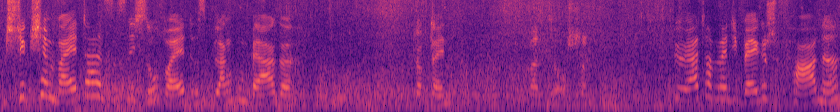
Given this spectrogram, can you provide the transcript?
Ein Stückchen weiter, es ist nicht so weit, ist Blankenberge. Ich glaube, da hinten man es auch schon. Gehört haben wir die belgische Fahne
